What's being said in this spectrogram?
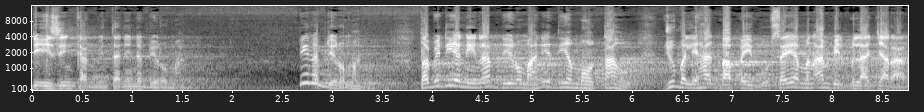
Diizinkan minta ninap di rumahnya. Ninap di rumahnya. Tapi dia ninap di rumahnya dia mau tahu. Cuba lihat Bapak Ibu, saya mengambil belajaran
